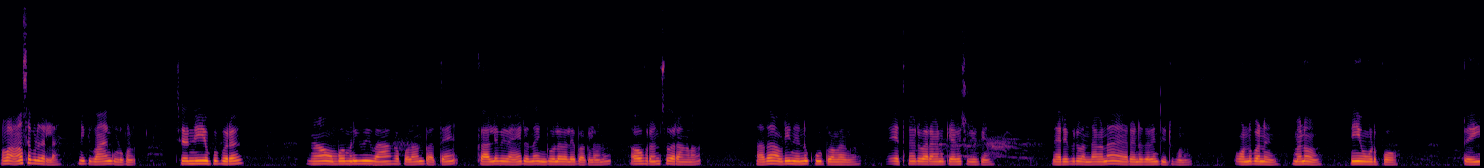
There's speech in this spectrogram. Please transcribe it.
அவள் ஆசைப்படுதல்ல. இன்னைக்கு வாங்கி கொடுக்கணும். சரி நீ எப்போ போகிற நான் ஒம்பது மணிக்கு போய் வாங்க போகலான்னு பார்த்தேன். காலையில் போய் வாங்கிட்டு வந்தால் இங்கே உள்ள வேலையை பார்க்கலான்னு. அவள் ஃப்ரெண்ட்ஸ் வராங்களாம். அதான் அப்படியே நின்று கூட்டுவாங்க அங்கே அதான் எத்தனை பேர் வராங்கன்னு கேட்க சொல்லியிருக்கேன். நிறைய பேர் வந்தாங்கன்னா ரெண்டு பேரையும் தூக்கிட்டு போகணும். இப்போ ஒன்று பண்ணு. மனோ நீ உங்கள்கிட்ட போ. போய்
